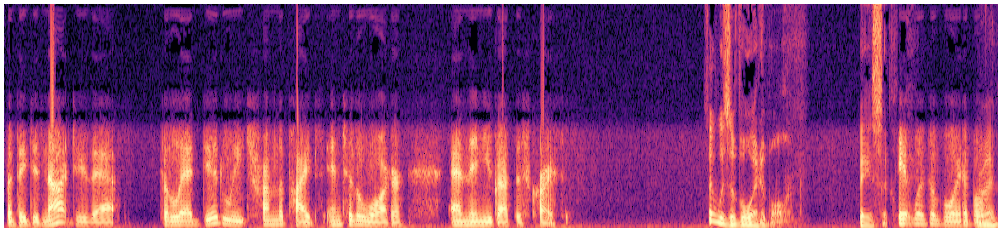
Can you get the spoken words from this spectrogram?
But they did not do that. The lead did leach from the pipes into the water, and then you got this crisis. So it was avoidable, basically. It was avoidable. Right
